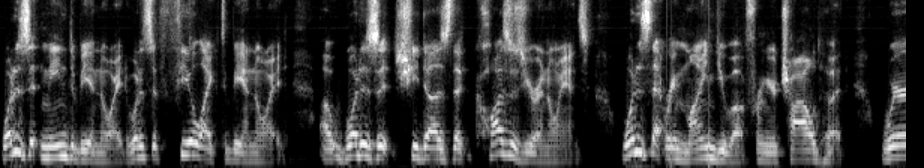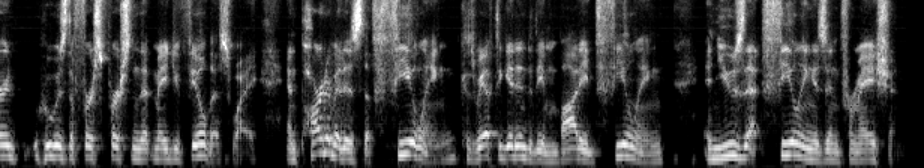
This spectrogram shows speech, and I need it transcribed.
What does it mean to be annoyed? What does it feel like to be annoyed? Uh, what is it she does that causes your annoyance? What does that remind you of from your childhood? Where, who was the first person that made you feel this way? And part of it is the feeling, because we have to get into the embodied feeling and use that feeling as information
